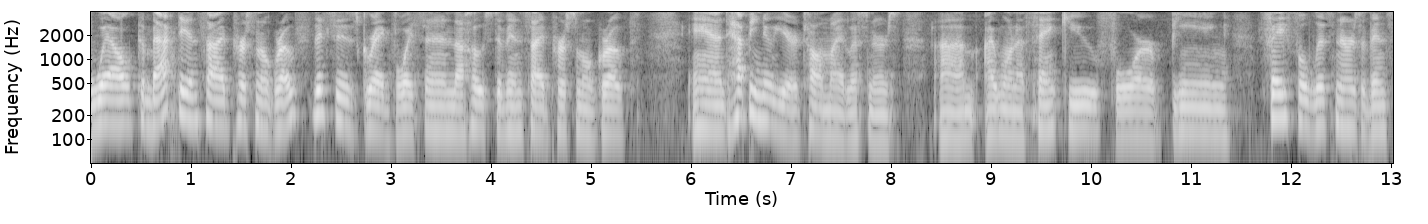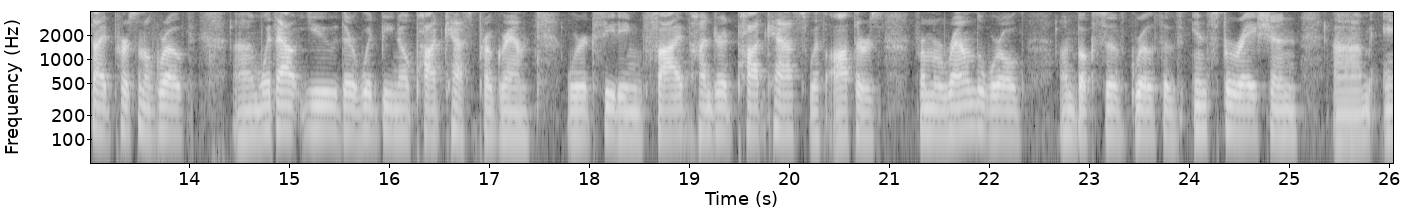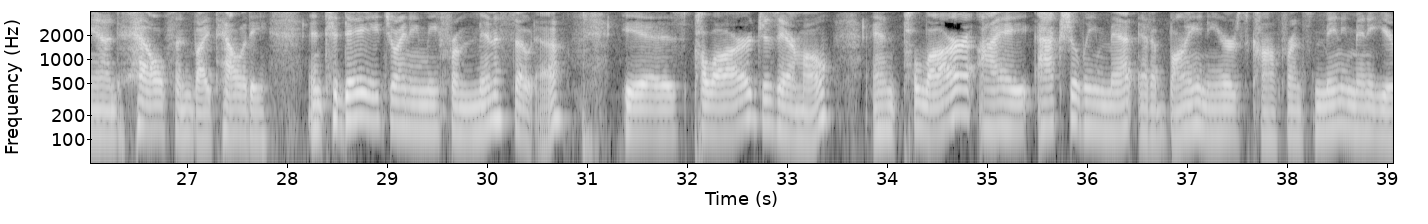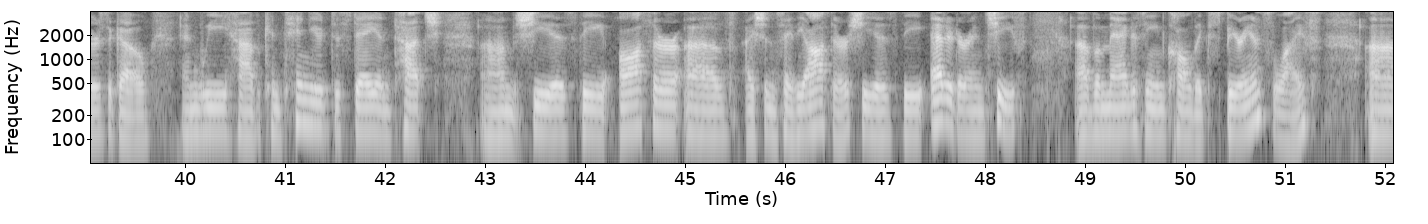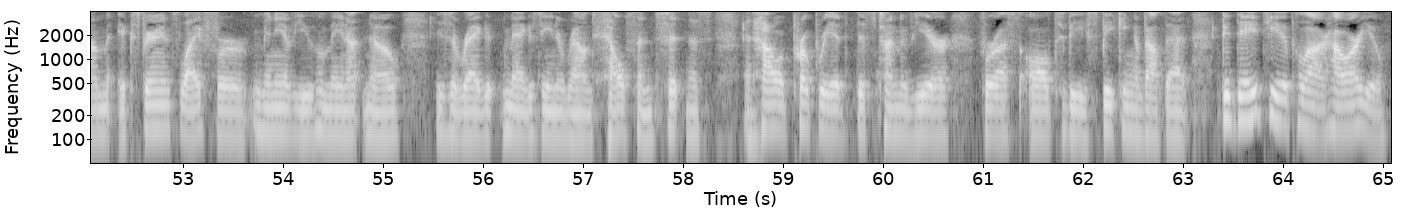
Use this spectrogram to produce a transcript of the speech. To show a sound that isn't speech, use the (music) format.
Welcome back to Inside Personal Growth. This is Greg Voisin, the host of Inside Personal Growth. And Happy New Year to all my listeners. Um, I want to thank you for being faithful listeners of Inside Personal Growth. Um, without you, there would be no podcast program. We're exceeding 500 podcasts with authors from around the world on books of growth of inspiration um, and health and vitality. And today, joining me from Minnesota is Pilar Gerasimo. And Pilar, I actually met at a Bioneers conference many, many years ago, and we have continued to stay in touch. Um, she is the author of, I shouldn't say the author, she is the editor in chief of a magazine called Experience Life. Um, Experience Life, for many of you who may not know, is a rag- magazine around health and fitness, and how appropriate this time of year for us all to be speaking about that. Good day to you, Pilar. How are you?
